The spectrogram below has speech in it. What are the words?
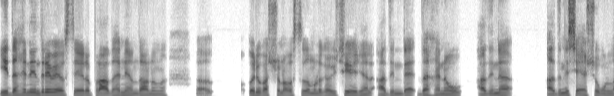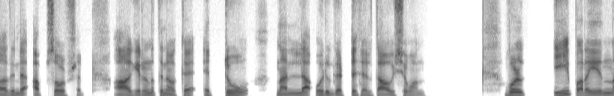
ഈ ദഹനേന്ദ്രിയ വ്യവസ്ഥയുടെ പ്രാധാന്യം എന്താണെന്ന് ഒരു ഭക്ഷണ വസ്തു നമ്മൾ കഴിച്ചു കഴിഞ്ഞാൽ അതിന്റെ ദഹനവും അതിന് അതിന് ശേഷമുള്ള അതിന്റെ അബ്സോർപ്ഷൻ ആകിരണത്തിനൊക്കെ ഏറ്റവും നല്ല ഒരു ഗട്ട് ഹെൽത്ത് ആവശ്യമാണ്. അപ്പോൾ ഈ പറയുന്ന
